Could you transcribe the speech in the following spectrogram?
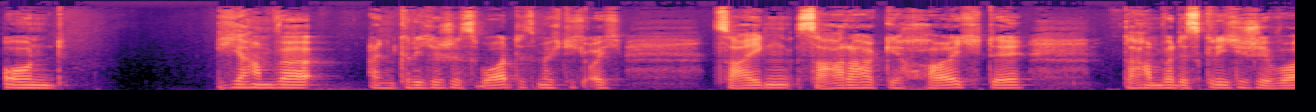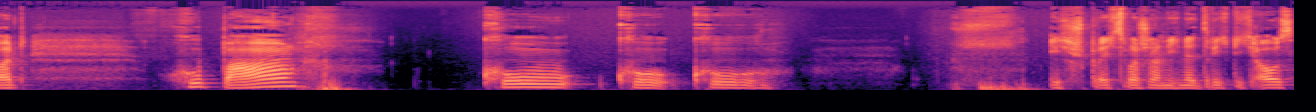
Und hier haben wir ein griechisches Wort, das möchte ich euch zeigen. Sarah gehorchte. Da haben wir das griechische Wort Huba ko ko ko. Ich spreche es wahrscheinlich nicht richtig aus.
